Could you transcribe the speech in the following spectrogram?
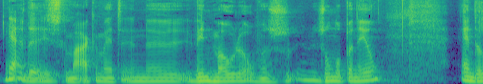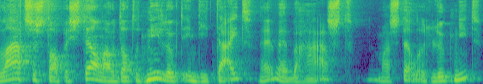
Ja. Dat is te maken met een uh, windmolen of een zonnepaneel. En de laatste stap is, stel nou dat het niet lukt in die tijd. Hè, we hebben haast, maar stel het lukt niet.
